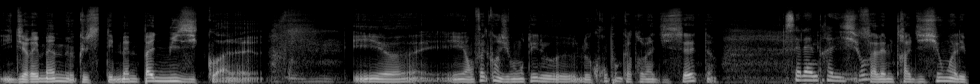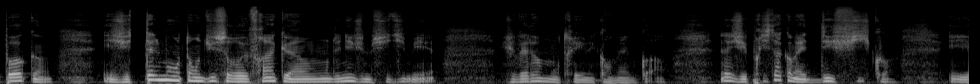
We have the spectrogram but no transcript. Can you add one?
il dirait même que c'était même pas une musique, quoi. Et, euh, et en fait, quand j'ai monté le, le groupe en 97, Salem Tradition. Salem Tradition à l'époque, et j'ai tellement entendu ce refrain qu'à un moment donné, je me suis dit, mais je vais leur montrer, mais quand même, quoi. J'ai pris ça comme un défi, quoi. Et,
